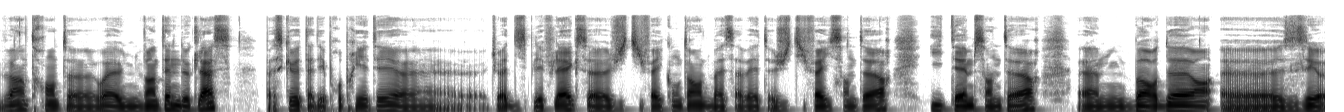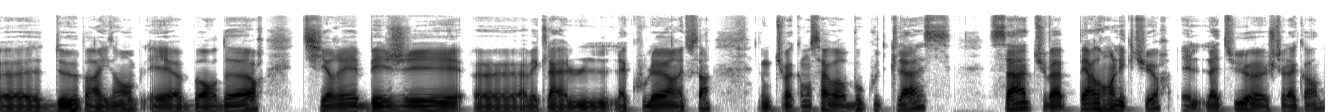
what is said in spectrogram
20, 30, ouais, une vingtaine de classes, parce que tu as des propriétés, tu vois, display flex, justify content, bah, ça va être justify center, item center, border 2 par exemple, et border BG avec la, la, couleur et tout ça. Donc tu vas commencer à avoir beaucoup de classes ça, tu vas perdre en lecture. Et là-dessus, je te l'accorde,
